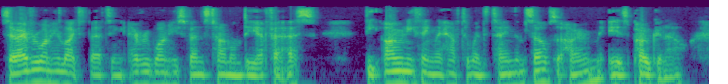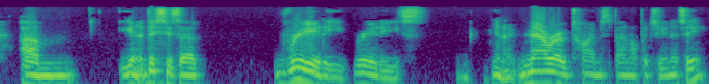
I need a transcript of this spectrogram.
So everyone who likes betting, everyone who spends time on DFS, the only thing they have to entertain themselves at home is poker now. Um, you know, this is a really, really, you know, narrow time span opportunity.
